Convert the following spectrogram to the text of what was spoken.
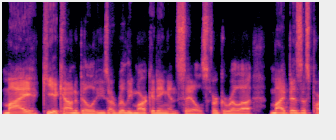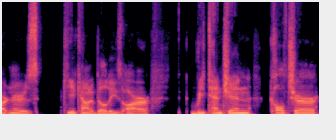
my key accountabilities are really marketing and sales for Gorilla. My business partners' key accountabilities are retention, culture,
